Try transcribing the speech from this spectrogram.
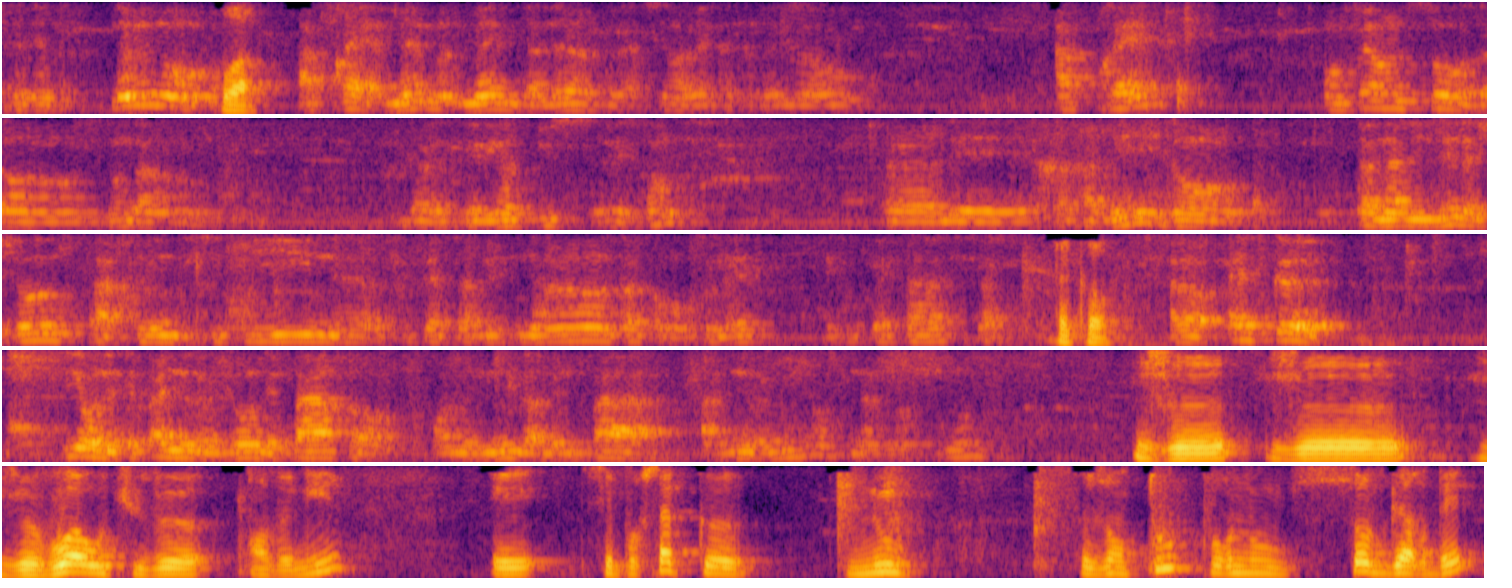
non, non, non. Quoi? Après, même, même dans leur relation avec la religion, après, on fait un saut dans, disons, dans, dans les périodes plus récentes. Euh, les familles, ils ont analysé les choses par une discipline, il faut faire ça maintenant, quand on soulève, il faut faire ça, ça. D'accord. Alors, est-ce que si on n'était pas une religion au départ, on on ne nous amène pas à une religion finalement non Je, je, je vois où tu veux en venir et c'est pour ça que nous faisons tout pour nous sauvegarder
